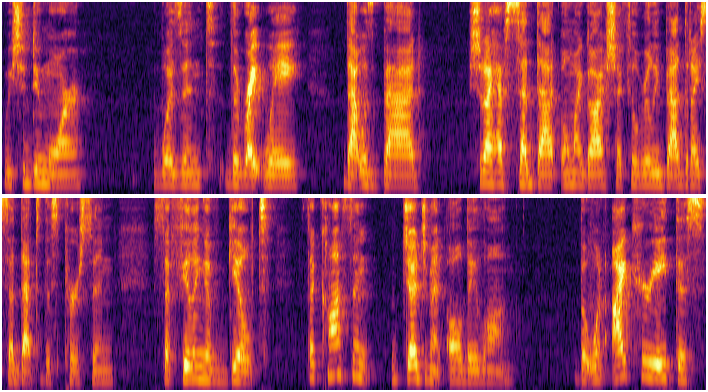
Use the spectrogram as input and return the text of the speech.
We should do more. Wasn't the right way. That was bad. Should I have said that? Oh my gosh, I feel really bad that I said that to this person. It's that feeling of guilt. A constant judgment all day long. But when I create this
